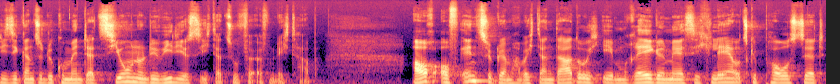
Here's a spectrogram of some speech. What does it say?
diese ganze Dokumentation und die Videos, die ich dazu veröffentlicht habe. Auch auf Instagram habe ich dann dadurch eben regelmäßig Layouts gepostet,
